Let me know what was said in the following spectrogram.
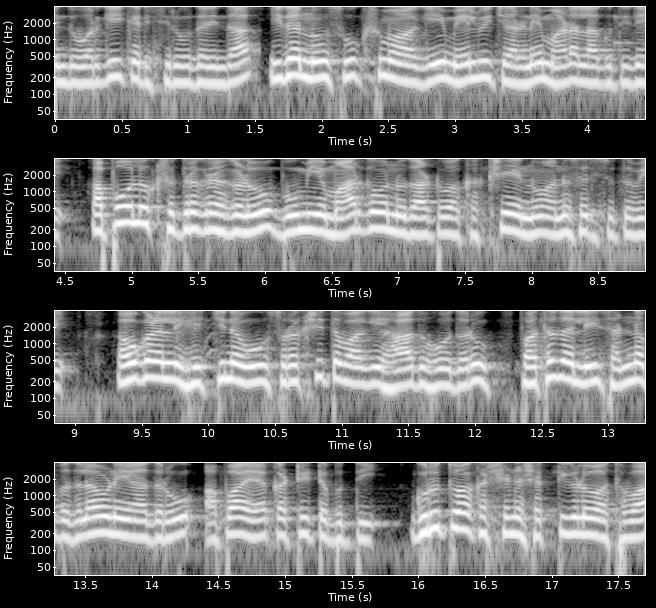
ಎಂದು ವರ್ಗೀಕರಿಸಿರುವುದರಿಂದ ಇದನ್ನು ಸೂಕ್ಷ್ಮವಾಗಿ ಮೇಲ್ವಿಚಾರಣೆ ಮಾಡಲಾಗುತ್ತಿದೆ. ಅಪೋಲೋ ಕ್ಷುದ್ರಗ್ರಹಗಳು ಭೂಮಿಯ ಮಾರ್ಗವನ್ನು ದಾಟುವ ಕಕ್ಷೆಯನ್ನು ಅನುಸರಿಸುತ್ತವೆ. ಅವುಗಳಲ್ಲಿ ಹೆಚ್ಚಿನವು ಸುರಕ್ಷಿತವಾಗಿ ಹಾದು ಹೋದರೂ ಪಥದಲ್ಲಿ ಸಣ್ಣ ಬದಲಾವಣೆಯಾದರೂ ಅಪಾಯ ಕಟ್ಟಿಟ್ಟ ಬುತ್ತಿ ಗುರುತ್ವಾಕರ್ಷಣ ಶಕ್ತಿಗಳು ಅಥವಾ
